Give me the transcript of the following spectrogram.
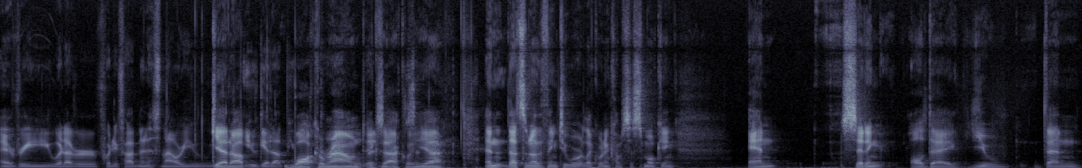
every whatever 45 minutes an hour you Get up, you get up, you walk, a around, little bit, exactly, yeah. back. And that's another thing too, where like when it comes to smoking, and sitting all day, you then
